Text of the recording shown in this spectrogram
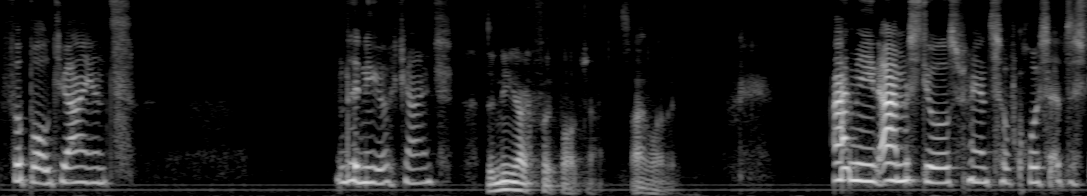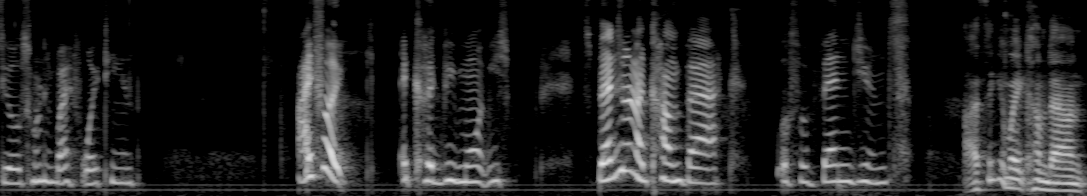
Football Giants. The New York Giants. The New York Football Giants. I love it. I mean, I'm a Steelers fan, so of course I have the Steelers winning by 14. I feel like it could be more. Ben's gonna come back with a vengeance. I think it might come down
